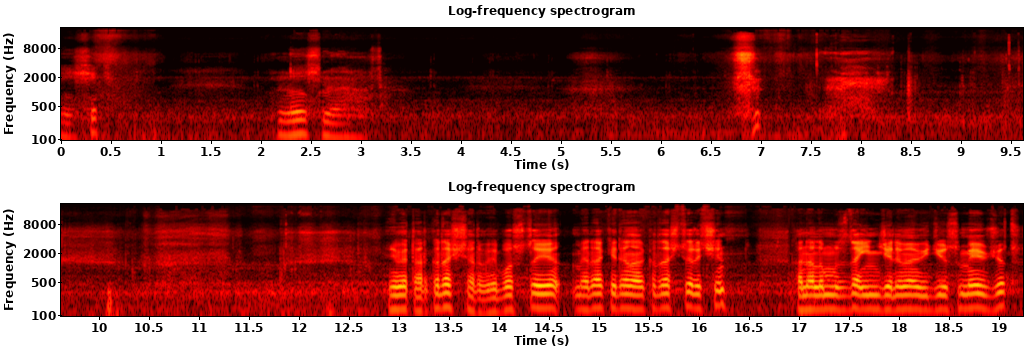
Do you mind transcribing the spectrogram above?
Değişik. Ne işin var orada? Evet arkadaşlar ve Bosta'yı merak eden arkadaşlar için kanalımızda inceleme videosu mevcut.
